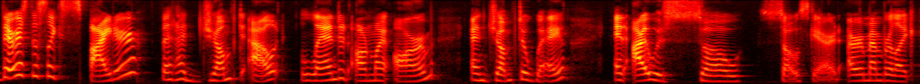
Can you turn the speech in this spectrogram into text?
there was this like spider that had jumped out, landed on my arm, and jumped away. And I was so, so scared. I remember like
